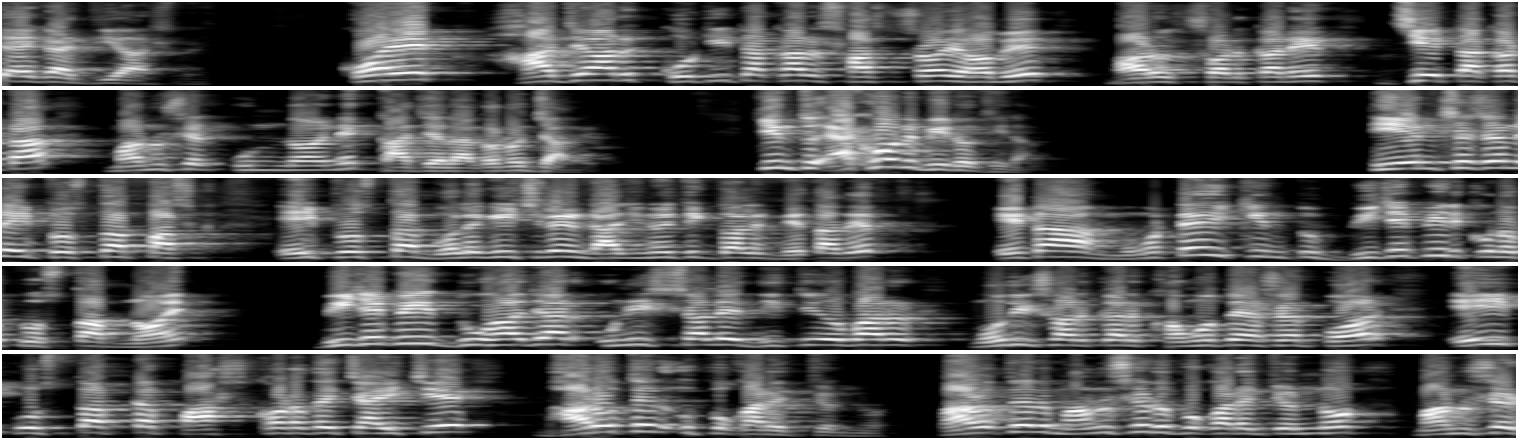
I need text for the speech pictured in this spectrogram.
জায়গায় দিয়ে আসবে। কয়েক হাজার কোটি টাকার সাশ্রয় হবে ভারত সরকারের, যে টাকাটা মানুষের উন্নয়নে কাজে লাগানো যাবে। কিন্তু এখন বিরোধীরা, টিএন সেশন এই প্রস্তাব পাস, এই প্রস্তাব বলে গিয়েছিলেন রাজনৈতিক দলের নেতাদের, এটা মোটেই কিন্তু বিজেপির কোনো প্রস্তাব নয়। বিজেপি দু হাজার উনিশ সালে দ্বিতীয়বার মোদী সরকার ক্ষমতায় আসার পর এই প্রস্তাবটা পাশ করাতে চাইছে ভারতের উপকারের জন্য। ভারতের মানুষের উপকারের জন্য, মানুষের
